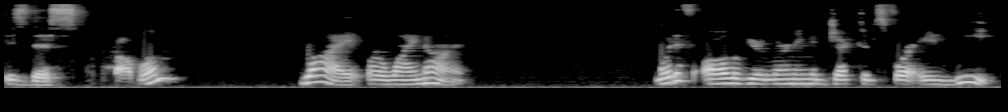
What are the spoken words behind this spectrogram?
Is this a problem? Why or why not? What if all of your learning objectives for a week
